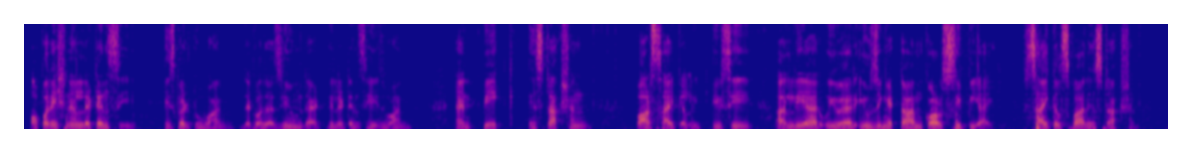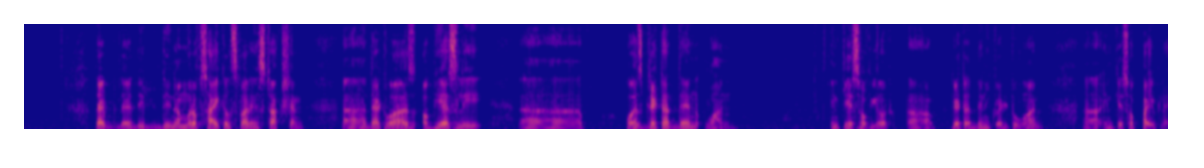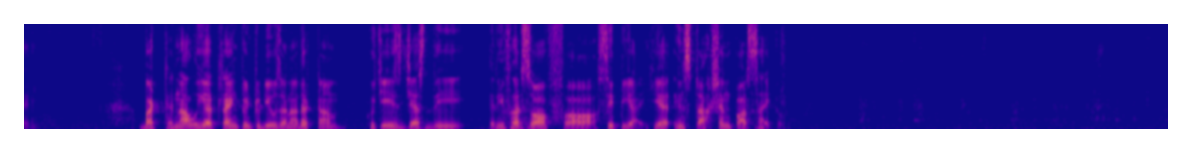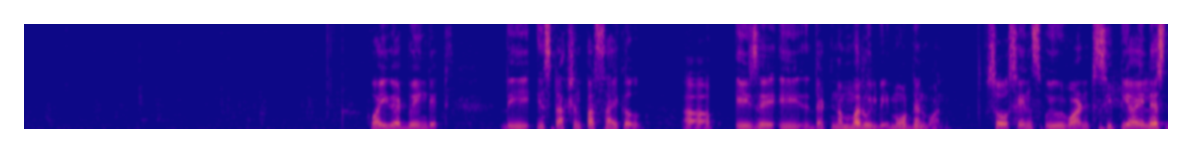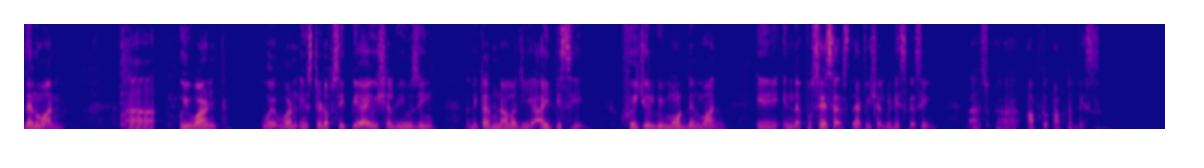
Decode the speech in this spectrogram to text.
Operational latency is equal to 1 that was assumed that the latency is 1 and peak instruction per cycle. You, you see earlier we were using a term called CPI cycles per instruction that the, the, the number of cycles per instruction uh, that was obviously uh, was greater than 1 in case of your uh, greater than equal to 1 uh, in case of pipelining. But now we are trying to introduce another term which is just the reverse of uh, CPI here instruction per cycle. Why we are doing it? The instruction per cycle uh, is, a, is that number will be more than 1. So, since we want CPI less than 1, uh, we want one instead of CPI we shall be using the terminology IPC which will be more than 1 in, in the processors that we shall be discussing uh, uh, after this.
